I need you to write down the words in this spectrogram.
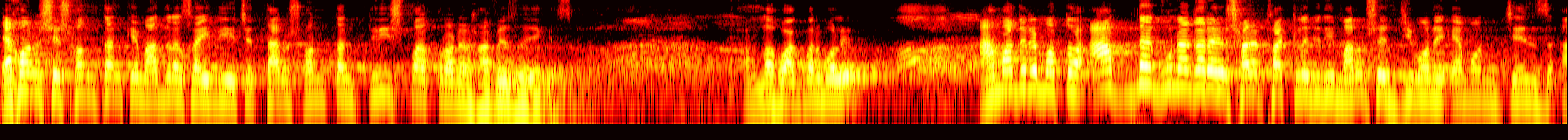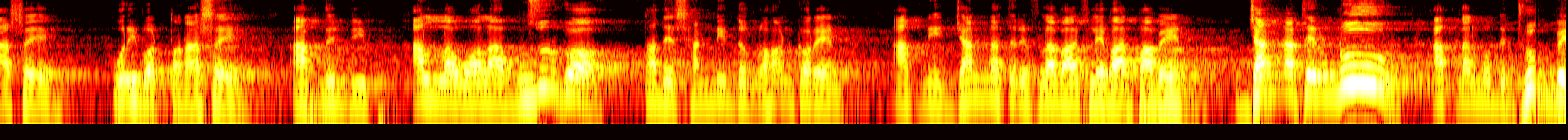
এখন সে সন্তানকে মাদ্রাসায় দিয়েছে। তার সন্তান তিরিশ পা হাফেজ হয়ে গেছে। আল্লাহ আকবার বলেন। আমাদের মতো আদনা গুণাগারের সাথে থাকলে যদি মানুষের জীবনে এমন চেঞ্জ আসে, পরিবর্তন আসে, আপনি যদি আল্লাহ ওয়ালা বুজুর্গ তাদের সান্নিধ্য গ্রহণ করেন, আপনি জান্নাতের ফ্লেভার ফ্লেভার পাবেন। জান্নাতের নূর আপনার মধ্যে ঢুকবে,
